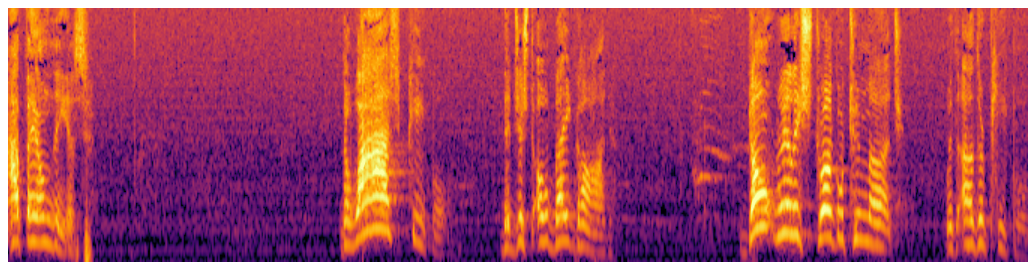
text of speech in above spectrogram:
I found this. The wise people that just obey God don't really struggle too much with other people.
